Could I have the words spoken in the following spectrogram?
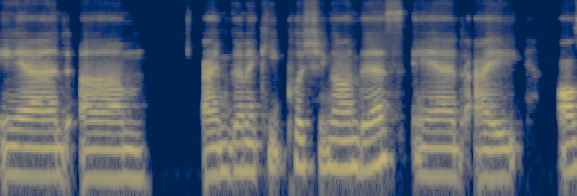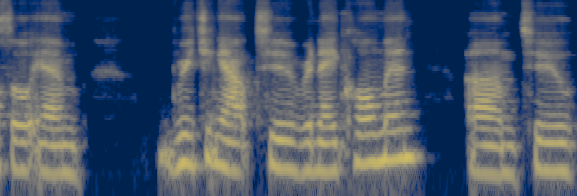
And um, I'm going to keep pushing on this. And I also am reaching out to Renee Coleman um, to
